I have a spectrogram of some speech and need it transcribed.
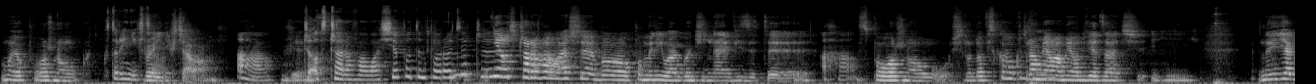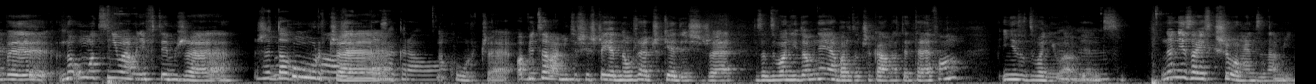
moją położną, Której nie której nie chciałam. Aha. Więc- Czy odczarowała się po tym porodzie, czy... Nie odczarowała się, bo pomyliła godzinę wizyty Aha. z położną środowiskową, która Mhm. miała mnie odwiedzać i no i jakby no umocniła mnie w tym, że Że No do... kurczę. No, że nie zagrało. no kurczę, obiecała mi też jeszcze jedną rzecz kiedyś, że zadzwoni do mnie, ja bardzo czekałam na ten telefon i nie zadzwoniła, Mhm. więc no nie zaiskrzyło między nami.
